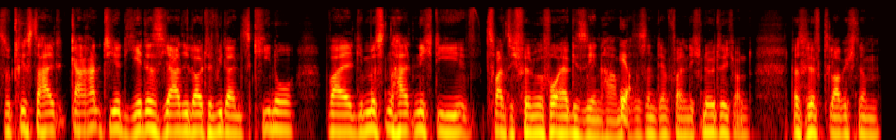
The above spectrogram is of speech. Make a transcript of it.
so kriegst du halt garantiert jedes Jahr die Leute wieder ins Kino, weil die müssen halt nicht die 20 Filme vorher gesehen haben. Ja. Das ist in dem Fall nicht nötig und das hilft, glaube ich, einem.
